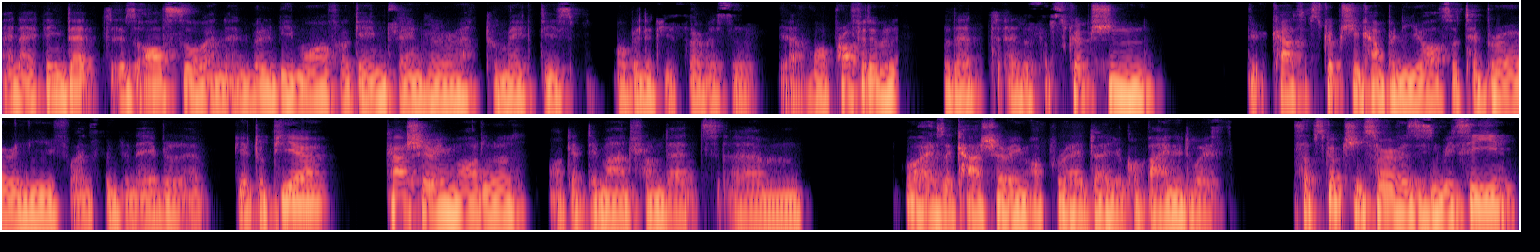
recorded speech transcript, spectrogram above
And I think that is also and, and will be more of a game changer to make these mobility services yeah, more profitable so that as a subscription car subscription company, you also temporarily, for instance, enable a peer-to-peer car sharing model or get demand from that. Um, or as a car sharing operator, you combine it with subscription services. And we see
